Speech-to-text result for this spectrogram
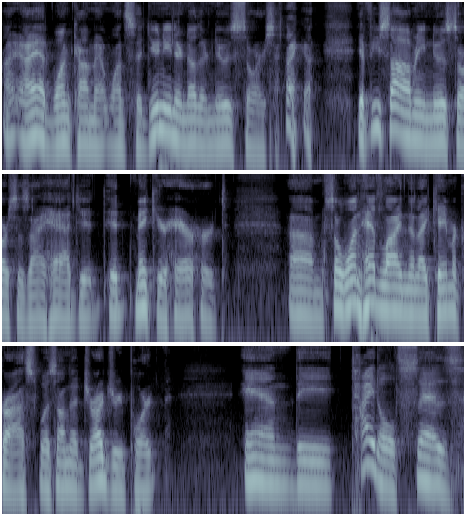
I, I had one comment once said, "You need another news source." if you saw how many news sources I had, it'd make your hair hurt. Um, so one headline that I came across was on the Drudge Report, and the title says,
